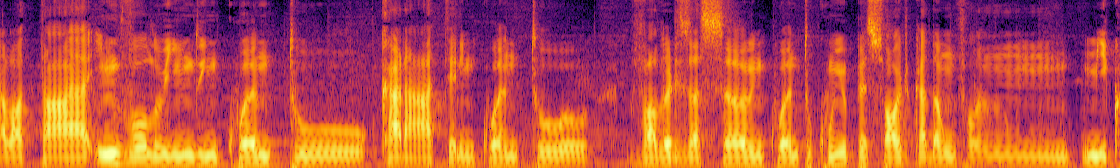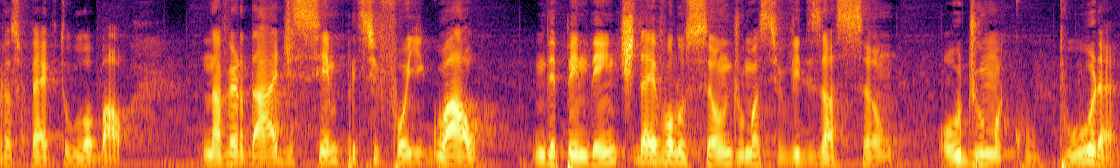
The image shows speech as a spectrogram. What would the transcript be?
ela tá evoluindo enquanto caráter, enquanto valorização, enquanto cunho pessoal de cada um falando num micro aspecto global. Na verdade, sempre se foi igual, independente da evolução de uma civilização ou de uma cultura,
